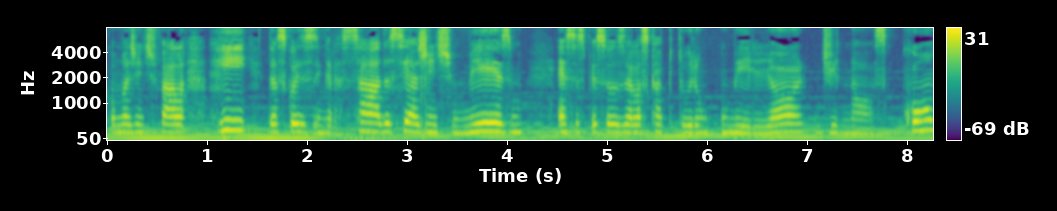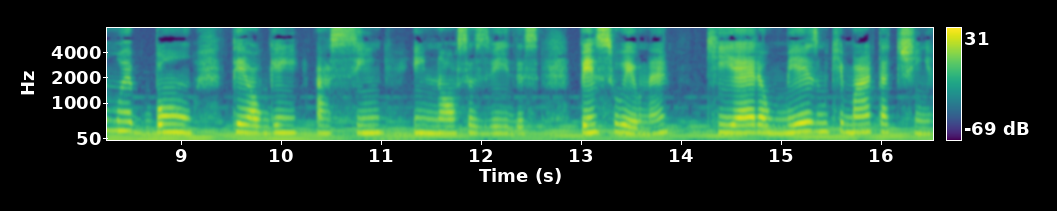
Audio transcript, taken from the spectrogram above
como a gente fala, rir das coisas engraçadas, ser a gente mesmo essas pessoas elas capturam o melhor de nós. Como é bom ter alguém assim em nossas vidas. Penso eu, né? Que era o mesmo que Marta tinha,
